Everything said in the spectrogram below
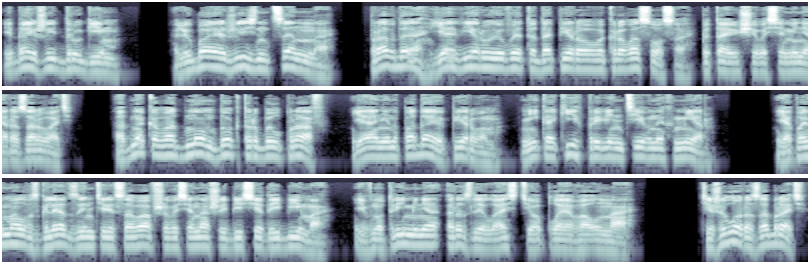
и дай жить другим. Любая жизнь ценна. Правда, я верую в это до первого кровососа, пытающегося меня разорвать. Однако в одном доктор был прав. Я не нападаю первым. Никаких превентивных мер. Я поймал взгляд заинтересовавшегося нашей беседой Бима, и внутри меня разлилась теплая волна. Тяжело разобрать,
